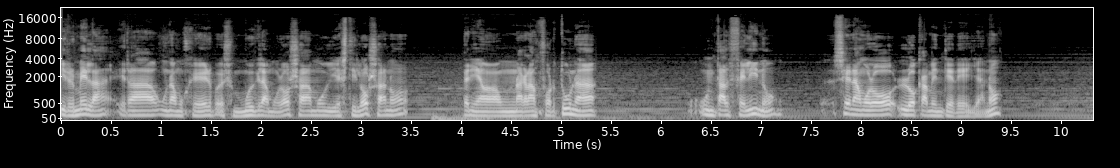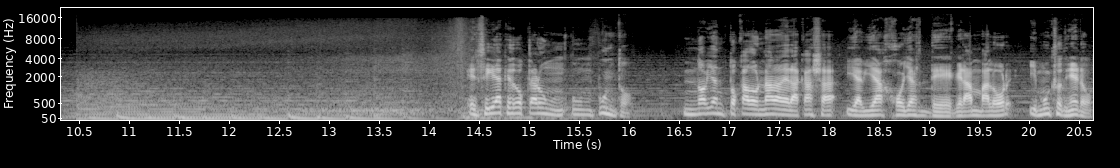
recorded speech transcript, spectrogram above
Irmela era una mujer pues, muy glamurosa, muy estilosa, ¿no? Tenía una gran fortuna, un tal felino. Se enamoró locamente de ella, ¿no? Enseguida quedó claro un, un punto. No habían tocado nada de la casa y había joyas de gran valor y mucho dinero.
